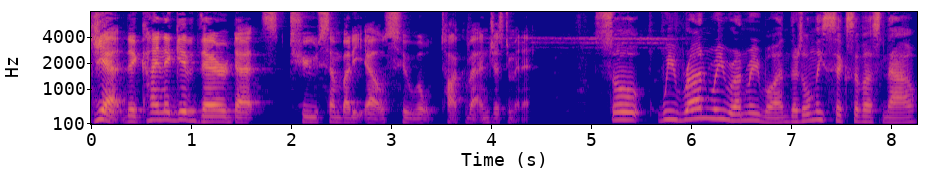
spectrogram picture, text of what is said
Yeah, they kind of give their deaths to somebody else who we'll talk about in just a minute. So we run, we run, we run. There's only six of us now.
